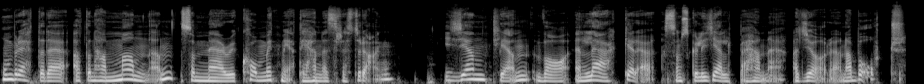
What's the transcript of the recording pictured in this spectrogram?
Hon berättade att den här mannen som Mary kommit med till hennes restaurang egentligen var en läkare som skulle hjälpa henne att göra en abort,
